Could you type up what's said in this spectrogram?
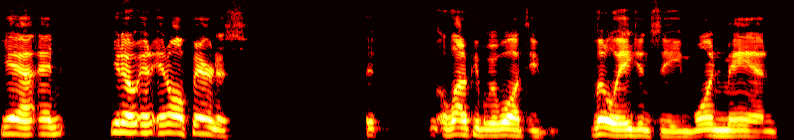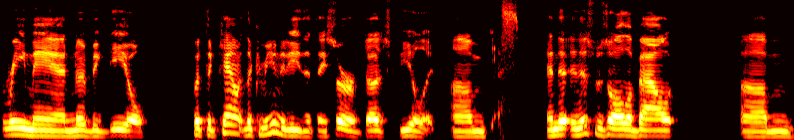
Yeah and you know in, in all fairness it, a lot of people go well it's a little agency one man three man no big deal. But the count the community that they serve does feel it. Um yes and, th- and this was all about um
